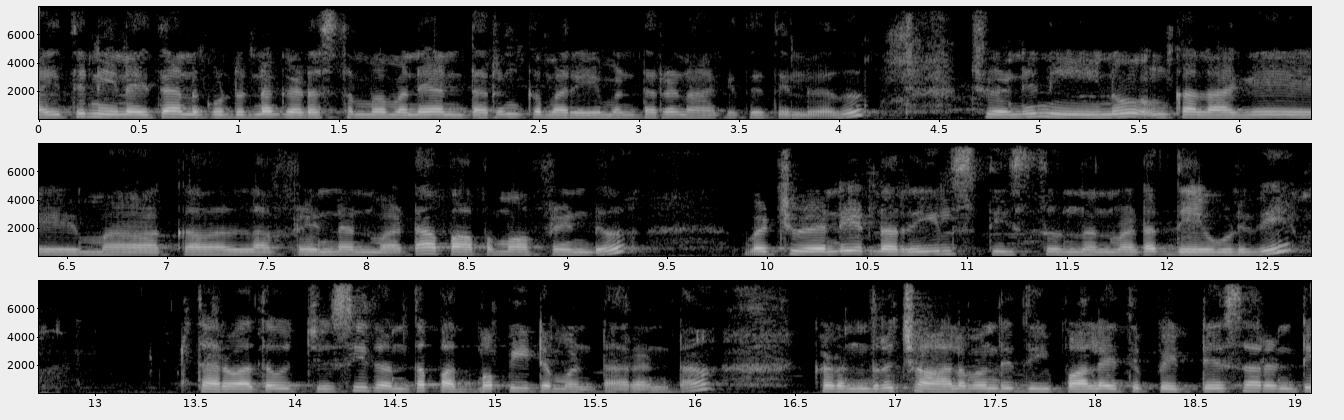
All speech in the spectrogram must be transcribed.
అయితే నేనైతే అనుకుంటున్నా గడస్తంభం అనే అంటారు. ఇంకా మరి ఏమంటారో నాకైతే తెలియదు. చూడండి నేను ఇంకా అలాగే మా అక్క వాళ్ళ ఫ్రెండ్ అనమాట ఆ పాప మా ఫ్రెండ్ బట్ చూడండి ఇట్లా రీల్స్ తీస్తుందనమాట దేవుడివి. తర్వాత వచ్చేసి ఇదంతా పద్మపీఠం అంటారంట. ఇక్కడ అందరూ చాలామంది దీపాలు అయితే పెట్టేశారంటే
